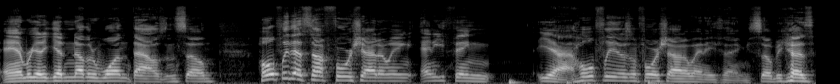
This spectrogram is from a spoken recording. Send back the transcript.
And we're going to get another 1,000. So hopefully that's not foreshadowing anything. Yeah, hopefully it doesn't foreshadow anything. So because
